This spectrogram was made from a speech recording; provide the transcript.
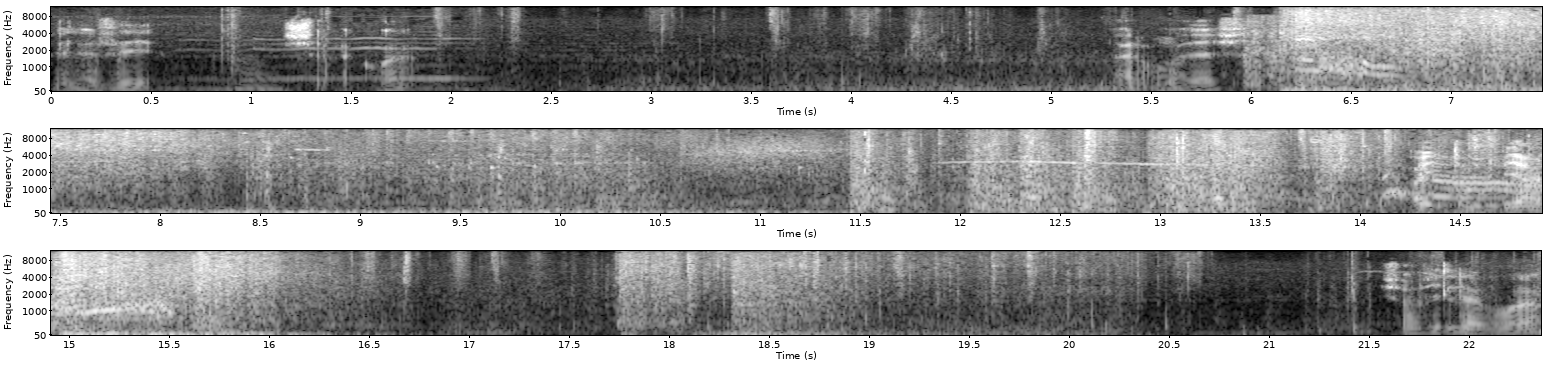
Elle avait un je sais pas quoi. Alors on va vérifier. Oh il tombe bien lui. Envie de la voir.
